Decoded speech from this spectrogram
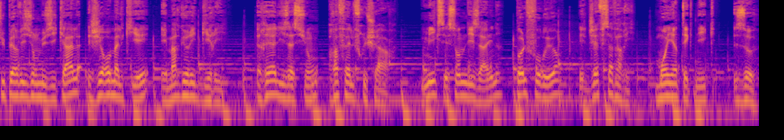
Supervision musicale, Jérôme Alquier et Marguerite Guiry. Réalisation, Raphaël Fruchard. Mix et sound design, Paul Fourrure et Jeff Savary. Moyens techniques, The.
